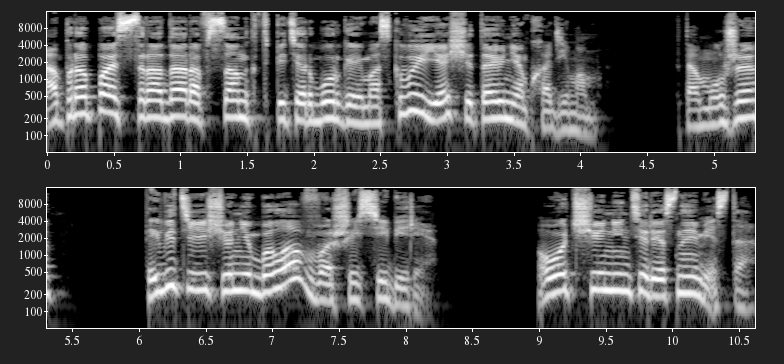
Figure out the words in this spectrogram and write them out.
А пропасть с радаров Санкт-Петербурга и Москвы я считаю необходимым. К тому же, ты ведь еще не была в вашей Сибири. Очень интересное место.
